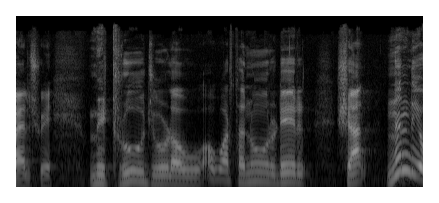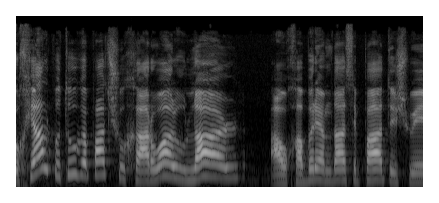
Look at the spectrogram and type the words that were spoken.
پیل شوی میټرو جوړوو او ورته نور ډیر شیان نن د یو خیال په توګه پاتی شو ښاروال ولاړ او خبرې همداسې پاتې شوې،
